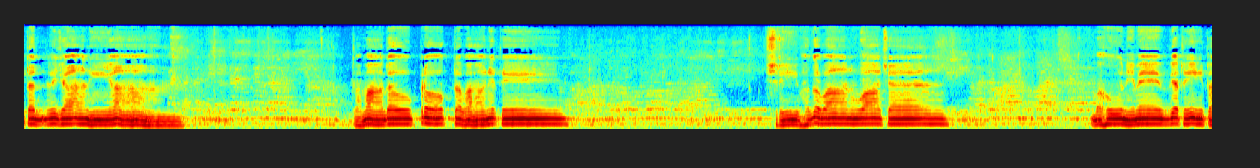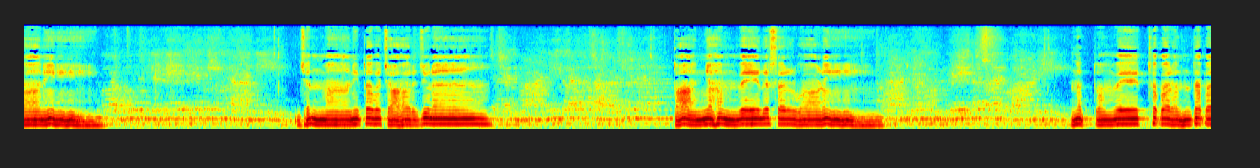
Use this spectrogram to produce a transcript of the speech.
त्वमादौ प्रोक्तवानिति। श्रीभगवानुवाच। बहूनि मे व्यतीतानि। जन्मानि तव चार्जुन। तान्यहं वेद सर्वाणि। न त्वं वेत्थ परन्तप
